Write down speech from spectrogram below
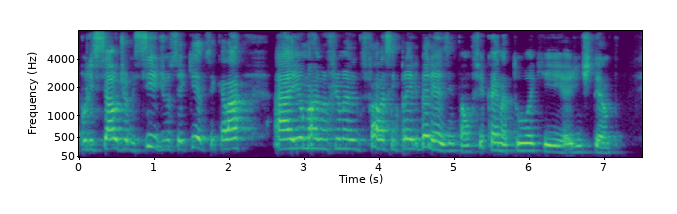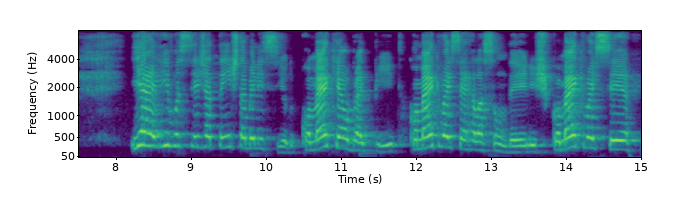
policial de homicídio, não sei o que, não sei o que lá. Aí o Morgan Freeman fala assim pra ele: beleza, então fica aí na tua que a gente tenta. E aí você já tem estabelecido como é que é o Brad Pitt, como é que vai ser a relação deles, como é que vai ser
